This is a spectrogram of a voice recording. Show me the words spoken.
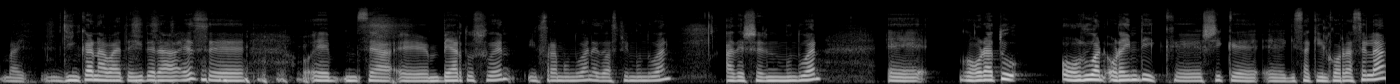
bai, ginkana bat egitera, ez? E, e, zera, e, behartu zuen inframunduan edo azpimunduan, adesen munduan, e, gogoratu orduan oraindik e, sike e, gizaki hilkorra zela,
